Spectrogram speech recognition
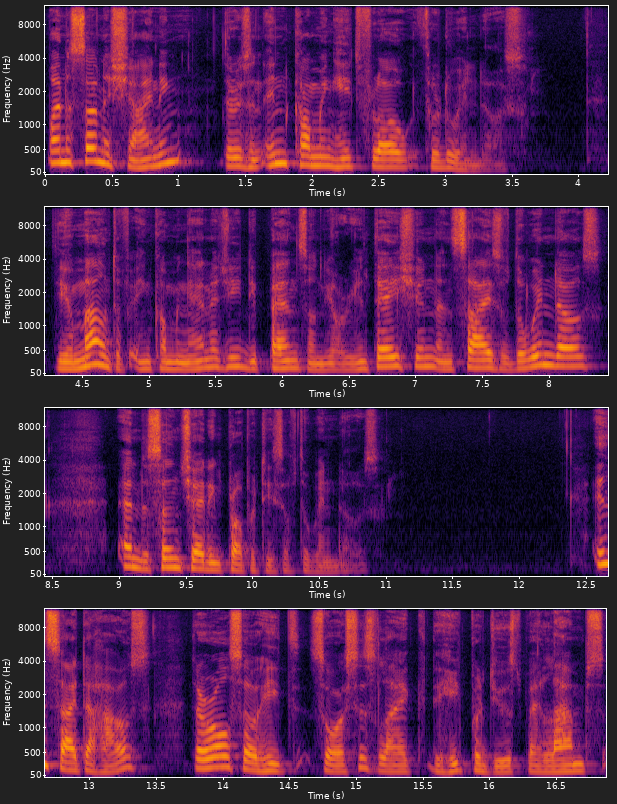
When the sun is shining, there is an incoming heat flow through the windows. The amount of incoming energy depends on the orientation and size of the windows and the sun shading properties of the windows. Inside the house, there are also heat sources like the heat produced by lamps,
